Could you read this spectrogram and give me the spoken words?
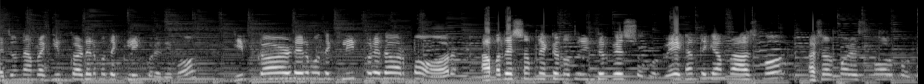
এর জন্য আমরা গিফট কার্ডের মধ্যে ক্লিক করে দেব। গিফট কার্ডের মধ্যে ক্লিক করে দেওয়ার পর আমাদের সামনে একটা নতুন ইন্টারফেস শো করবে। এখান থেকে আমরা আসব। আসার পর স্ক্রল করব।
